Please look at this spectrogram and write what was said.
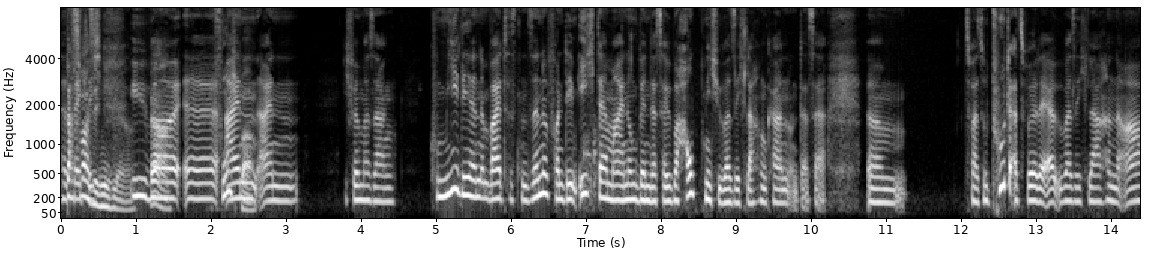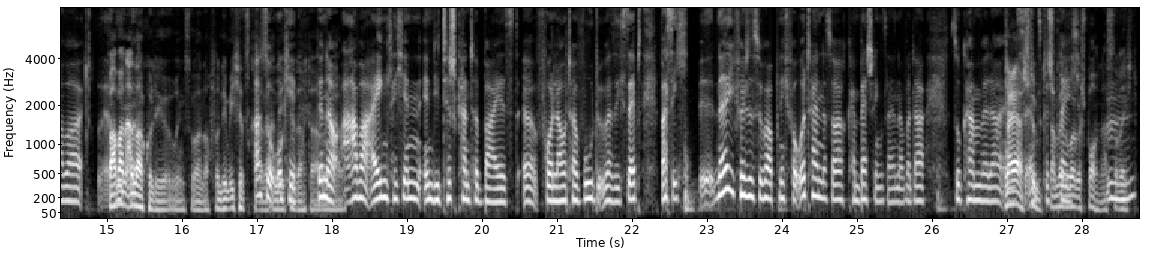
Ach, das weiß ich nicht mehr. Über ja. äh, einen, einen, ich will mal sagen, Comedian im weitesten Sinne, von dem ich der Meinung bin, dass er überhaupt nicht über sich lachen kann und dass er ähm, zwar so tut, als würde er über sich lachen, aber war aber ein äh, anderer Kollege übrigens sogar noch, von dem ich jetzt gerade so, okay. gedacht habe. Genau, ja. aber eigentlich in, in die Tischkante beißt äh, vor lauter Wut über sich selbst. Was ich, äh, ne, ich würde es überhaupt nicht verurteilen, das soll auch kein Bashing sein, aber da so kamen wir da ins, naja, stimmt, ins Gespräch. Da haben wir drüber gesprochen, hast mhm. du recht.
